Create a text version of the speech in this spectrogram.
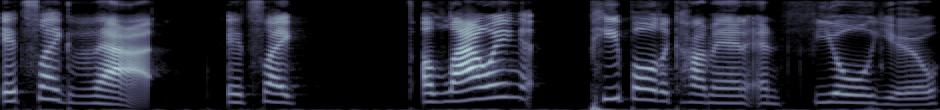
It's like that. It's like allowing people to come in and fuel you,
